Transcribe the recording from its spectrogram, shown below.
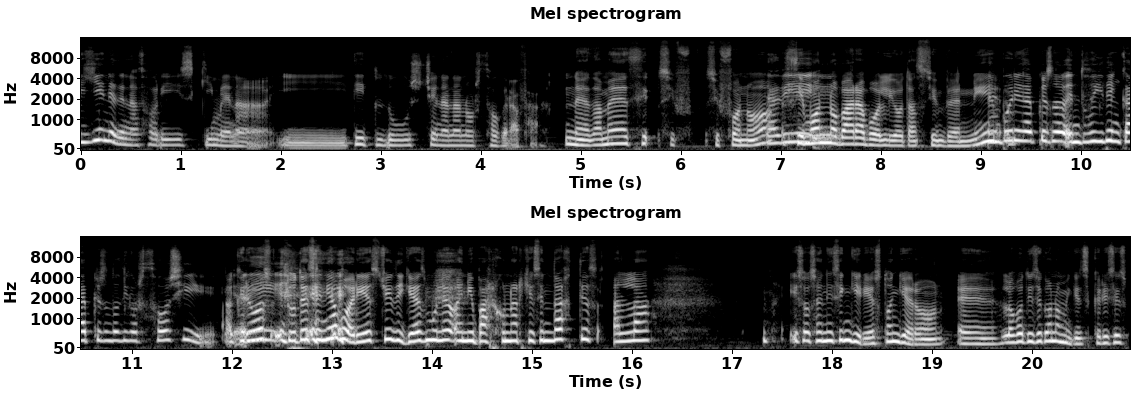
γίνεται να θωρείς κείμενα ή τίτλους και να είναι ανορθόγραφα; Ναι, δαμε, συμφωνώ. Δηλαδή, Θυμώνω πάρα πολύ όταν συμβαίνει. Δεν μπορεί κάποιος να, εν το είδε κάποιος να το διορθώσει. Ακριβώς, δηλαδή... τούτες είναι οι απορίες και οι δικές μου λέω, εν υπάρχουν αρχισυντάχτες, αλλά ίσως είναι οι συγκυρίες των καιρών. Ε, λόγω της οικονομικής κρίσης,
